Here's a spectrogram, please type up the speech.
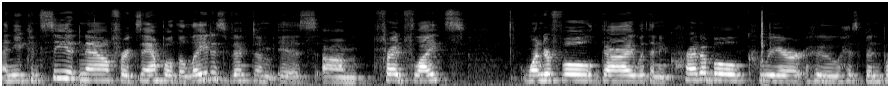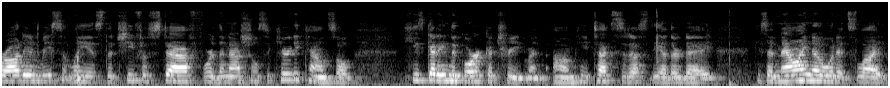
And you can see it now. For example, the latest victim is um, Fred Fleitz wonderful guy with an incredible career who has been brought in recently as the chief of staff for the National Security Council. He's getting the Gorka treatment. Um, he texted us the other day. He said, Now I know what it's like.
